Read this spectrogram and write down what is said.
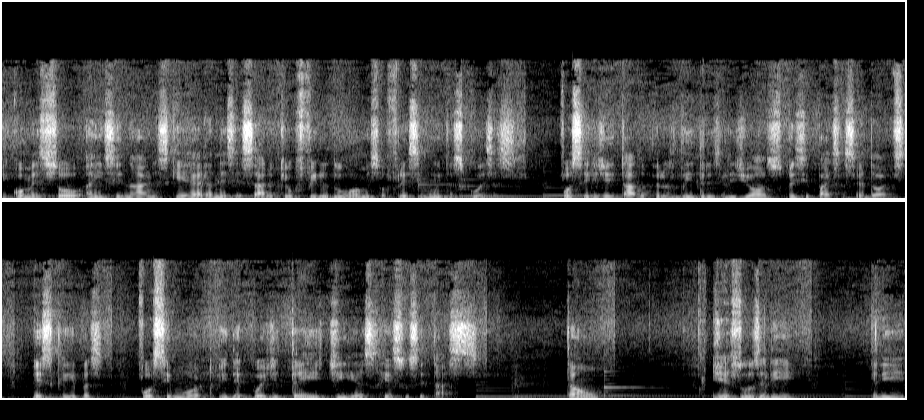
E começou a ensinar-lhes que era necessário que o filho do homem sofresse muitas coisas, fosse rejeitado pelos líderes religiosos, principais sacerdotes, escribas, fosse morto e depois de três dias ressuscitasse. Então, Jesus ele, ele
